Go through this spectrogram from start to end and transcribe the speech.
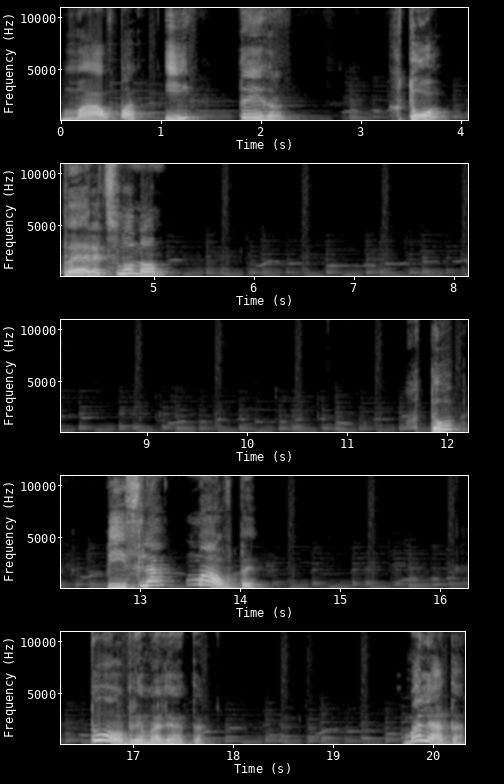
Мавпа і тигр. Хто перед слоном? Хто після мавпи? Добре, малята. Малята,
